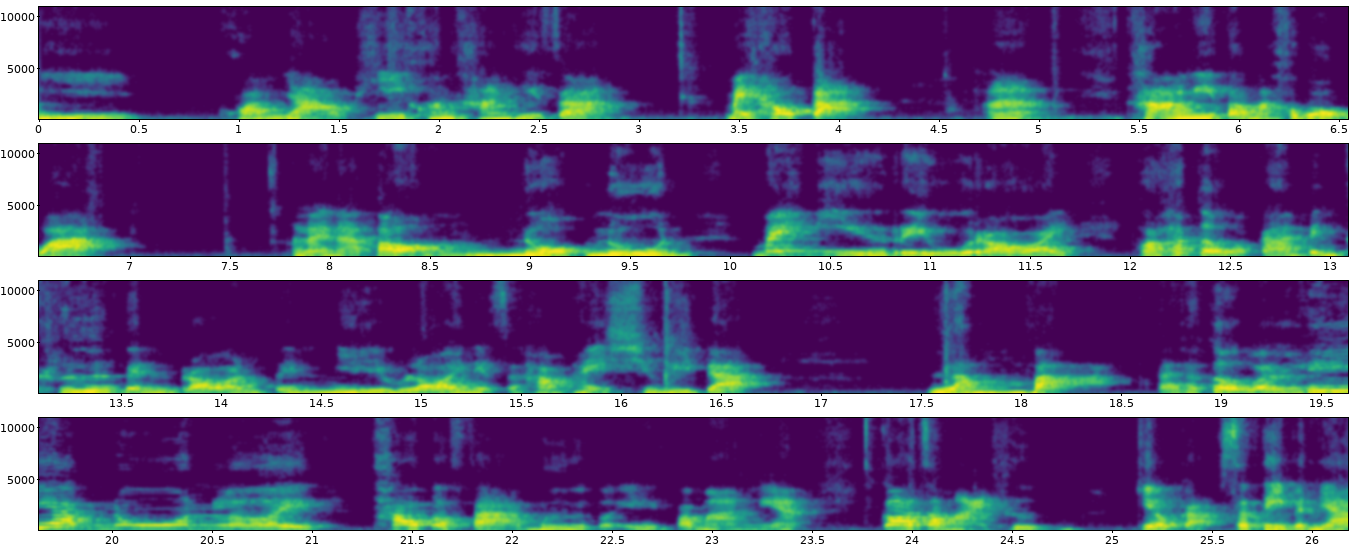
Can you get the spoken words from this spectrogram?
มีความยาวที่ค่อนข้างที่จะไม่เท่ากันอะคราวนี้ต่อมาเขาบอกว่า อะไรนะ ต้องโหนกนูน ไม่มีริ้วรอย เพราะถ้าเกิดว่าการเป็นคลื่นเป็นรอนเป็นมีริ้วรอยเนี่ยจะทำให้ชีวิตอะลำบาก แต่ถ้าเกิดว่าเรียบนูนเลย เท่ากับฝ่ามือตัวเองประมาณนี้ก็จะหมายถึงเกี่ยวกับสติปัญญา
